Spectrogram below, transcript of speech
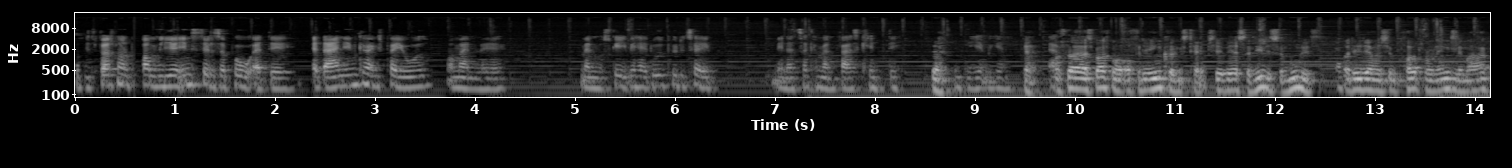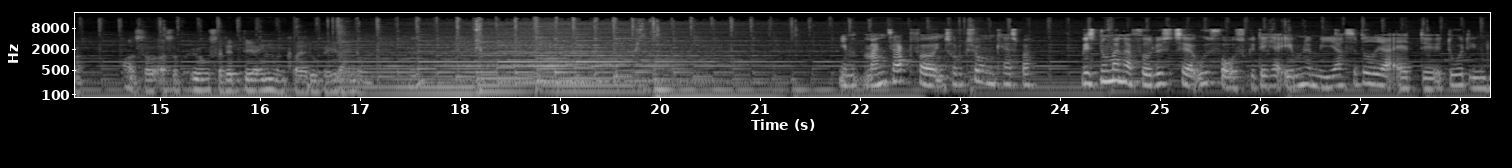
Så det er et spørgsmål om lige at indstille sig på, at, øh, at der er en indkøringsperiode, hvor man, øh, man måske vil have et udbyttetab, men at så kan man faktisk hente det, ja. hente det hjem igen. Ja. ja, og så er spørgsmålet at få det indkøringstab til at være så lille som muligt. Ja. Og det er der, man skal prøve på nogle enkelte marker, og så, og så øve sig lidt der, inden man gør det ud på hele ejendommen. Mm. Jamen, mange tak for introduktionen, Kasper. Hvis nu man har fået lyst til at udforske det her emne mere, så ved jeg, at øh, du og din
